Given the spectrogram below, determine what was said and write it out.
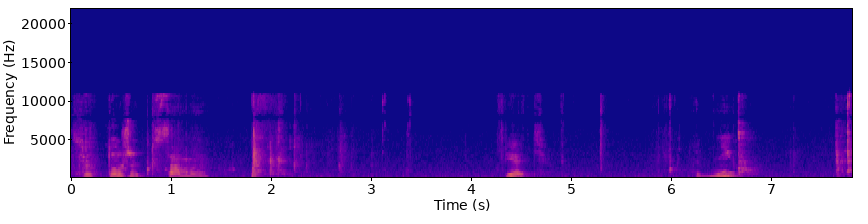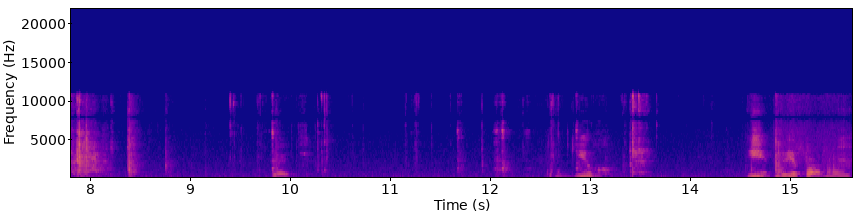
Все то же самое. 5 одних, 5 других и 2 по одной.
